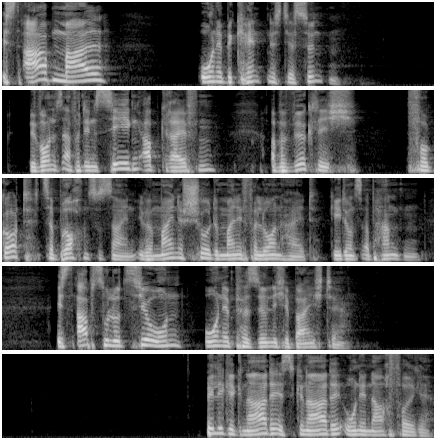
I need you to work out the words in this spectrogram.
Ist Abendmahl ohne Bekenntnis der Sünden. Wir wollen uns einfach den Segen abgreifen, aber wirklich vor Gott zerbrochen zu sein über meine Schuld und meine Verlorenheit geht uns abhanden. Ist Absolution ohne persönliche Beichte. Billige Gnade ist Gnade ohne Nachfolge.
